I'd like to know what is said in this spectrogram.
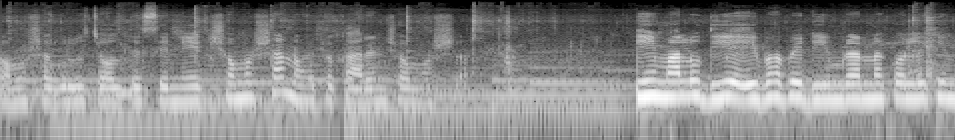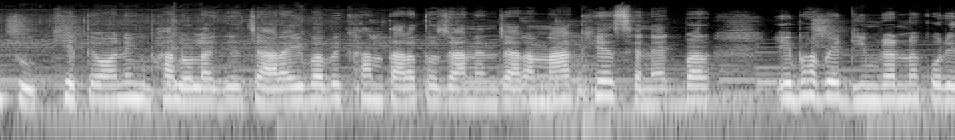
সমস্যাগুলো চলতেছে। নেট সমস্যা নয়তো কারেন্ট সমস্যা। ডিম আলু দিয়ে এইভাবে ডিম রান্না করলে কিন্তু খেতে অনেক ভালো লাগে। যারা এইভাবে খান তারা তো জানেন, যারা না খেয়েছেন একবার এভাবে ডিম রান্না করে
